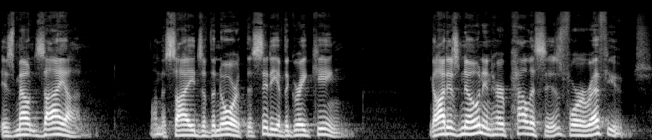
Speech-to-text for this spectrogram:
is Mount Zion on the sides of the north, the city of the great king. God is known in her palaces for a refuge.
